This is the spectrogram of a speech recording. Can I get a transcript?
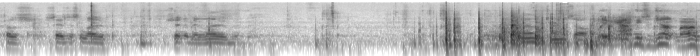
Because it says it's low. Shouldn't have been low, but I'm gonna turn this off. we got a piece of junk, Bob.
